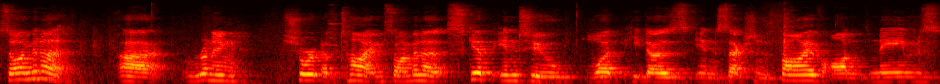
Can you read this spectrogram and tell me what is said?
so I'm gonna uh, running short of time, so I'm going to skip into what he does in section 5 on names,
